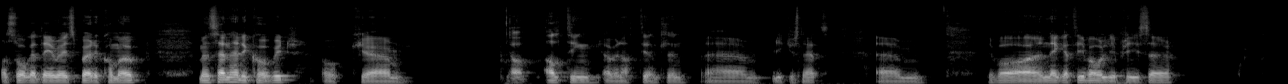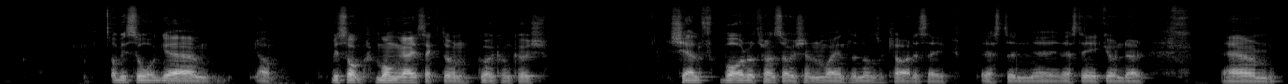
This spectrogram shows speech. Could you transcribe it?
Man såg att dayrates började komma upp. Men sen hände covid och um, ja, allting över natt egentligen um, gick ju snett. Det var negativa oljepriser och vi såg, eh, ja, vi såg många i sektorn gå i konkurs. Shelf, Borr och Transocean var egentligen de som klarade sig. Resten, eh, resten gick under. Um,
